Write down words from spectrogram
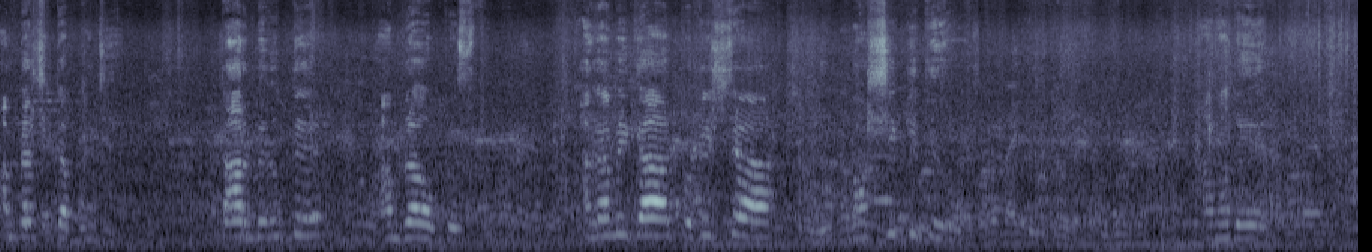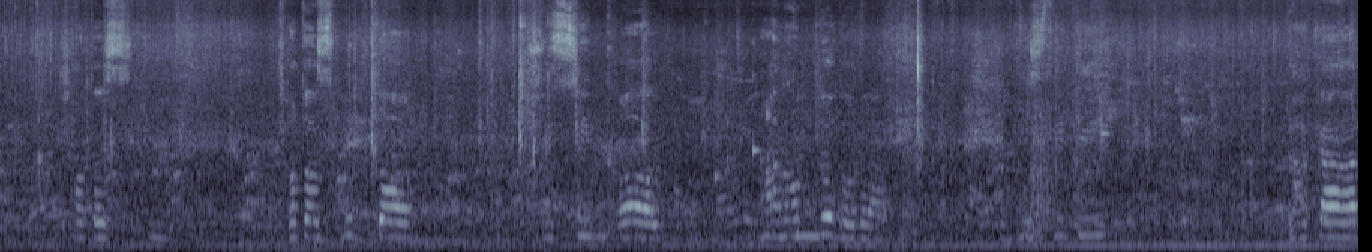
আমরা সেটা বুঝি। তার বিরুদ্ধে আমরাও প্রস্তুত। আগামীকাল প্রতিষ্ঠা বার্ষিকীতেও আমাদের স্বতঃ- স্বতঃস্ফূর্ত সুশৃঙ্খল আনন্দঘন উপস্থিতি, ঢাকার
